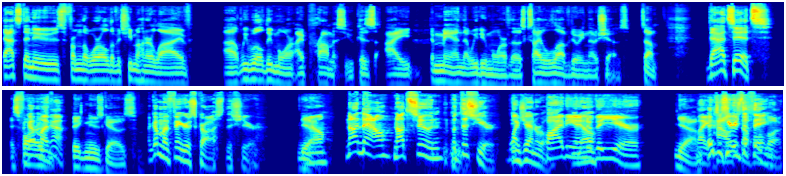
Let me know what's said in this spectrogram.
That's the news from the world of Achievement Hunter Live. Uh, we will do more, I promise you, because I demand that we do more of those because I love doing those shows. So that's it as far got as Yeah. big news goes. I got my fingers crossed this year. Yeah, You know, not now, not soon, but this year in general. By the you end know? of the year, yeah. like It's just- here's does the thing. look?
